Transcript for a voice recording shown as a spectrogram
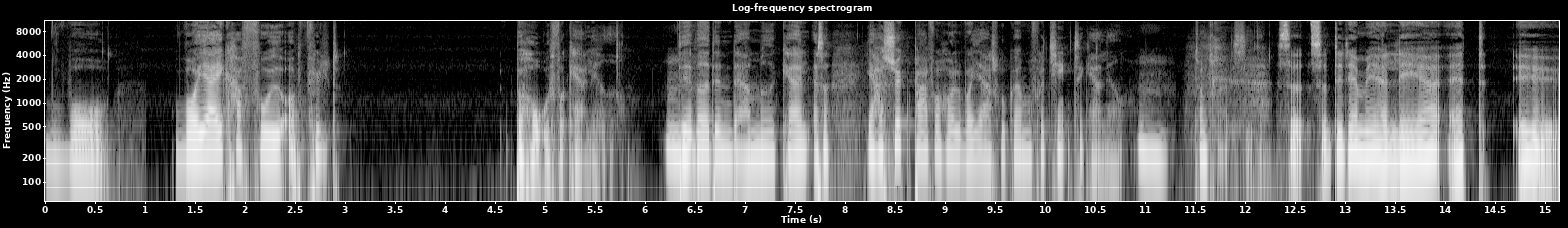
hvor, hvor jeg ikke har fået opfyldt behovet for kærlighed. Mm. Det har været den der med kærlighed. Altså, jeg har søgt parforhold, hvor jeg skulle gøre mig fortjent til kærlighed. Mm. Sådan tror jeg, jeg sige det. Så, så det der med at lære, at, øh,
